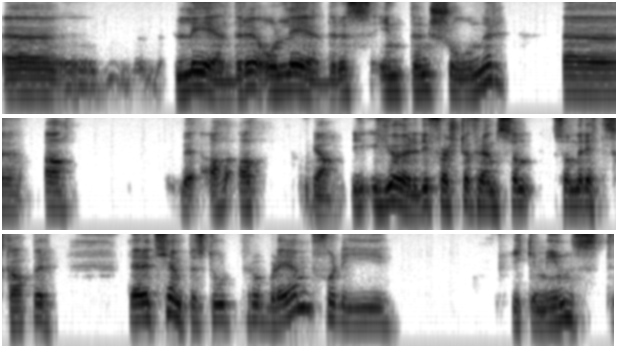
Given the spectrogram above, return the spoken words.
ledere og lederes intensjoner. At, at, ja, gjøre de først og fremst som, som redskaper. Det er et kjempestort problem fordi ikke minst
